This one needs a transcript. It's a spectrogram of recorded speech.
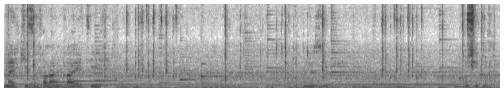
merkezi falan gayet iyi. Gördüğünüz gibi. Bu şekilde.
